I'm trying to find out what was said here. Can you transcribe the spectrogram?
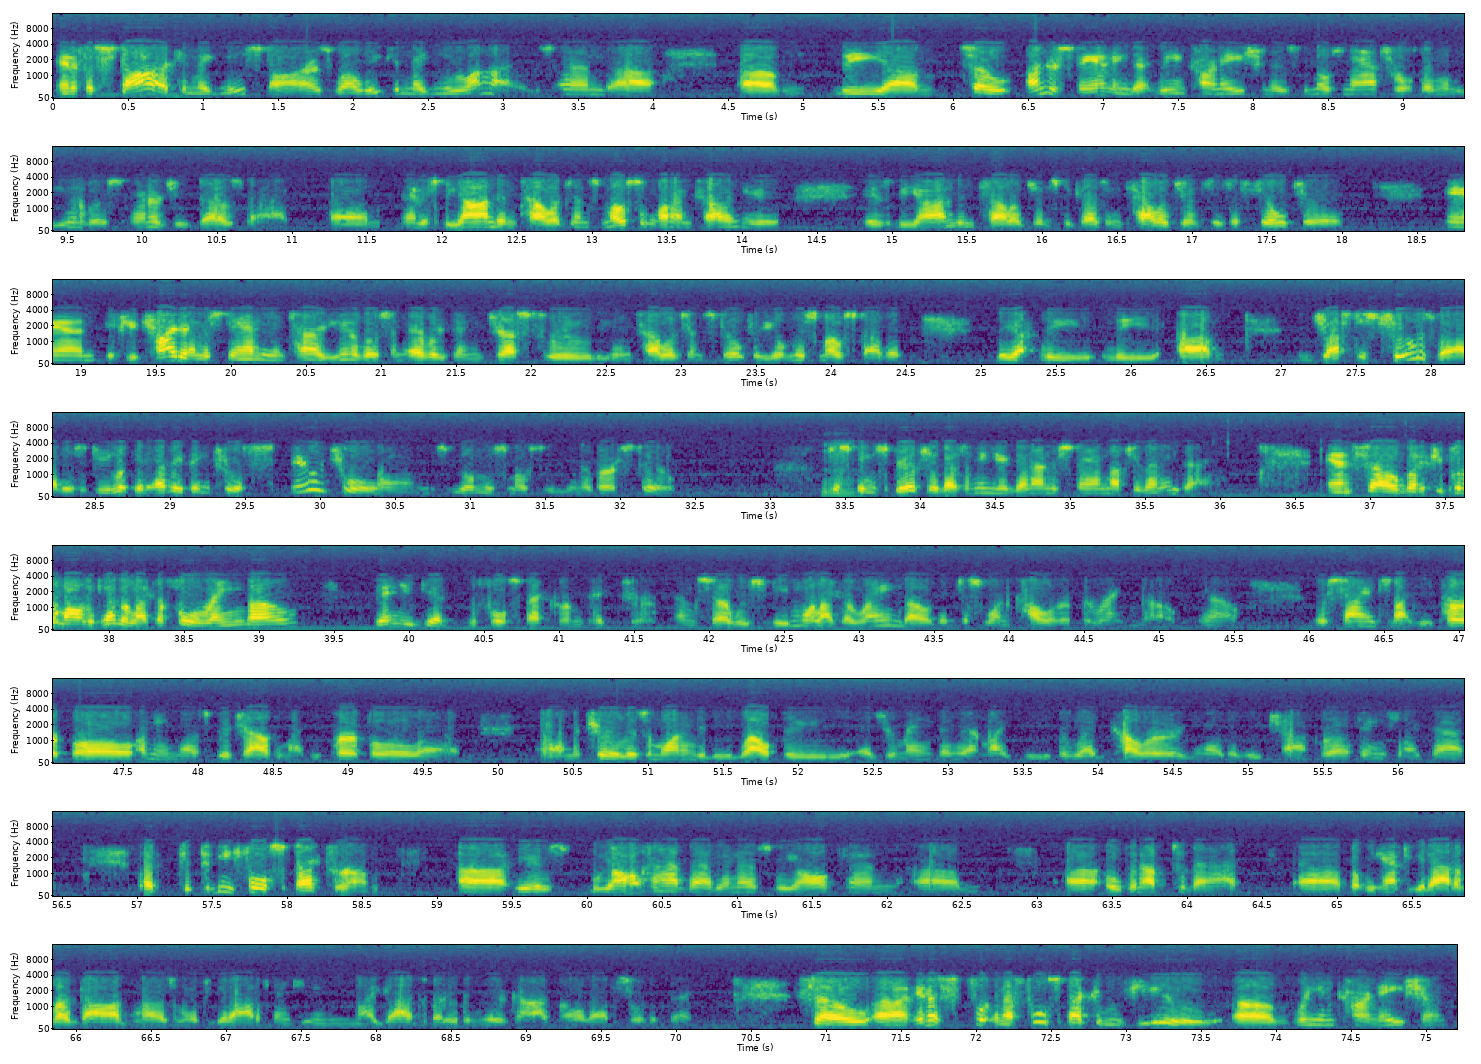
And if a star can make new stars, well, we can make new lives. And uh, um, the um, so understanding that reincarnation is the most natural thing in the universe, energy does that, um, and it's beyond intelligence. Most of what I'm telling you is beyond intelligence because intelligence is a filter and if you try to understand the entire universe and everything just through the intelligence filter, you'll miss most of it. The the the um, just as true as that is if you look at everything through a spiritual lens, you'll miss most of the universe too. Just being spiritual doesn't mean you're going to understand much of anything. And so, but if you put them all together like a full rainbow, then you get the full spectrum picture. And so we should be more like a rainbow than just one color of the rainbow. You know, where science might be purple. I mean, uh, spirituality might be purple. Uh, uh, materialism, wanting to be wealthy as your main thing, that might be the red color. You know, the root chakra, things like that. But to, to be full spectrum uh, is we all have that in us. We all can um, uh, open up to that. Uh, but we have to get out of our dogmas and we have to get out of thinking my God's better than your God and all that sort of thing. So, uh, in a in a full spectrum view of reincarnation,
